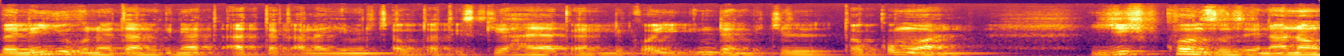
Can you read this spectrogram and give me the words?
በልዩ ሁኔታ ምክንያት አጠቃላይ የምርጫ ውጠት እስኪ 20 ቀን ሊቆይ እንደምችል ጠቁመዋል ይህ ኮንዞ ዜና ነው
